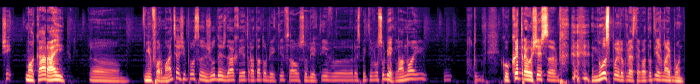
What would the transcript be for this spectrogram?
Și măcar ai uh, informația și poți să judeci dacă e tratat obiectiv sau subiectiv uh, respectivul subiect. La noi, cu cât reușești să nu spui lucrurile astea, cu atât ești mai bun.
